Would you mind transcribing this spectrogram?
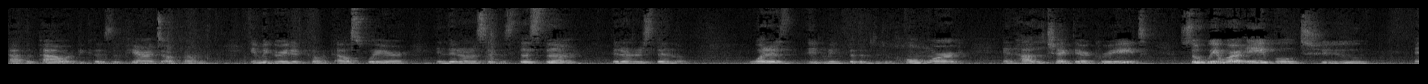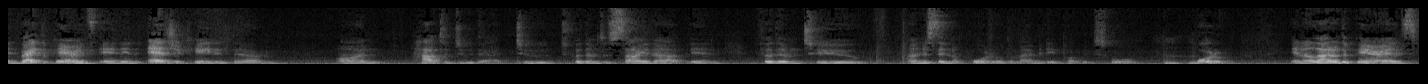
have the power because the parents are from immigrated from elsewhere and they don't understand the system, they don't understand the, what does it mean for them to do homework and how to check their grades. So we were able to invite the parents in and educated them on how to do that, to for them to sign up and for them to understand the portal, the Miami-Dade Public School portal. And a lot of the parents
